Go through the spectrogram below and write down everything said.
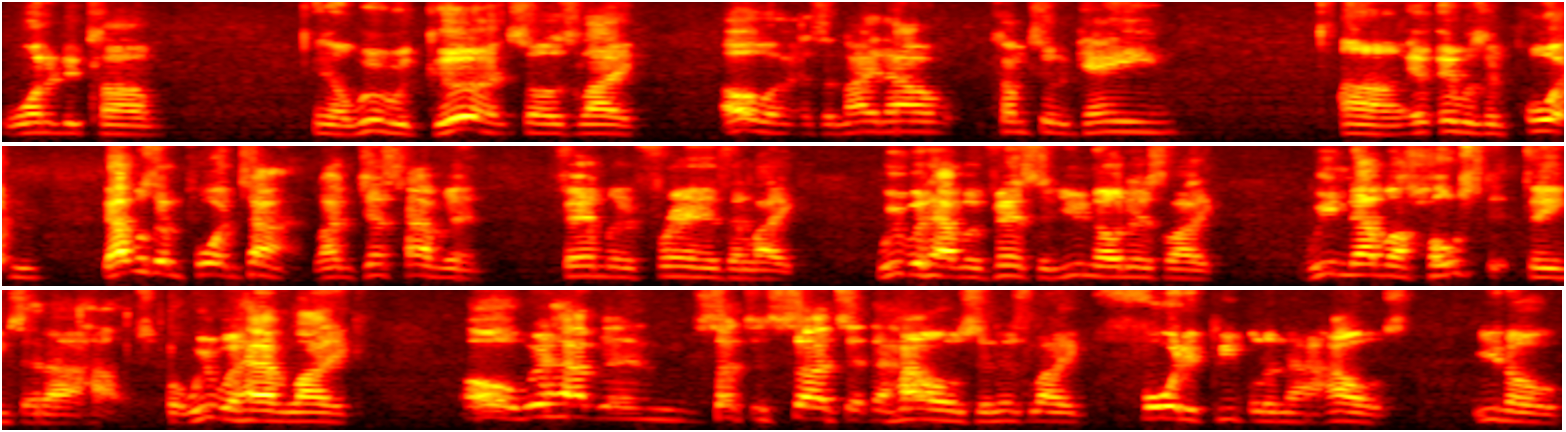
wanted to come. You know, we were good, so it's like, oh, it's a night out, come to the game. Uh, it, it was important. That was an important time. Like just having family and friends, and like we would have events, and you know this, like we never hosted things at our house, but we would have like, oh, we're having such and such at the house, and it's like forty people in that house. You know,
